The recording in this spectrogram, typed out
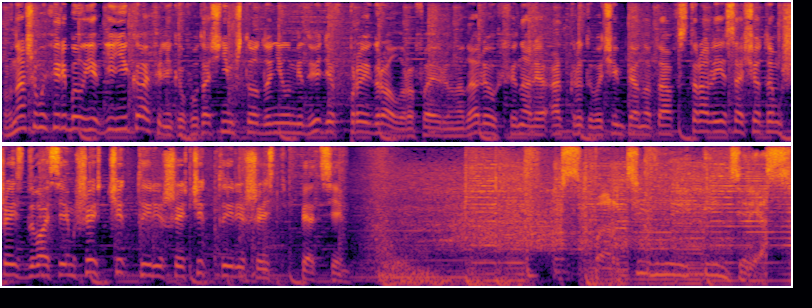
В нашем эфире был Евгений Кафельников. Уточним, что Даниил Медведев проиграл Рафаэлю Надалю в финале открытого чемпионата Австралии со счетом 6-2, 7-6, 4-6, 4-6, 5-7. Спортивный интерес.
